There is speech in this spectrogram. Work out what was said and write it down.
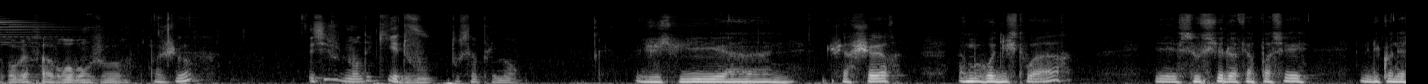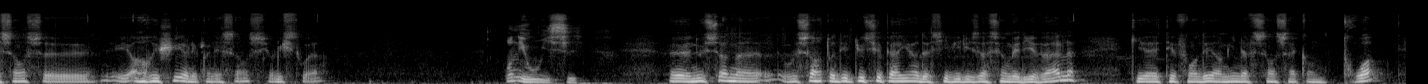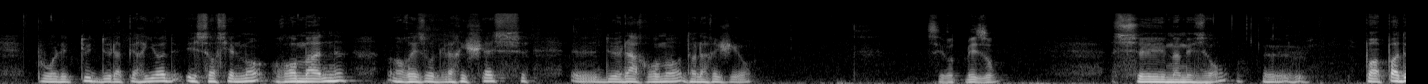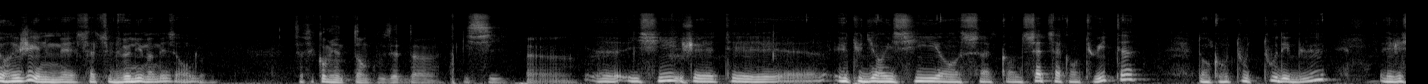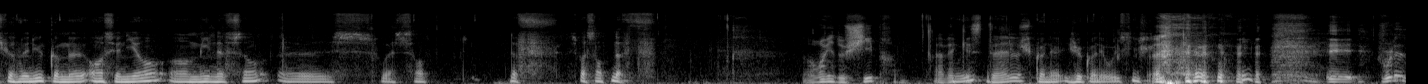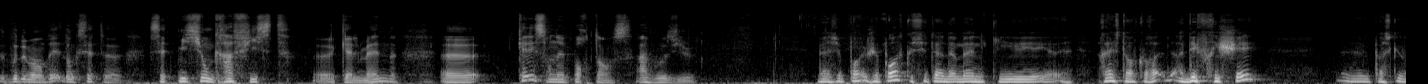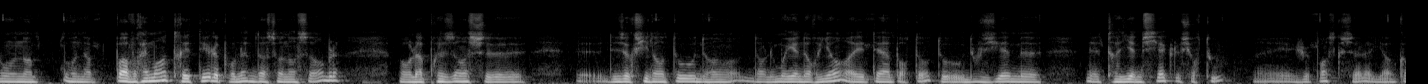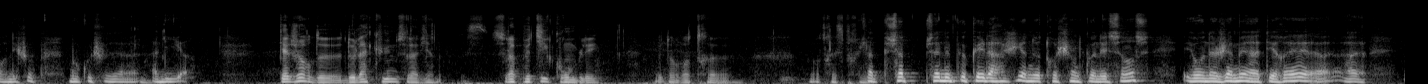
Robert Favreau, bonjour. Bonjour. Et si je vous demandais qui êtes-vous, tout simplement? Je suis un chercheur amoureux d'histoire et soucieux de faire passer les connaissances euh, et enrichir les connaissances sur l'histoire. On est où ici? Euh, Nous sommes euh, au Centre d'études supérieures de civilisation médiévale qui a été fondé en 1953 pour l'étude de la période essentiellement romane en raison de la richesse euh, de l'art roman dans la région. C'est votre maison? C'est ma maison. Euh, pas pas d'origine, mais ça- c'est devenu ma maison. oui. Ça fait combien de temps que vous êtes euh, ici Euh, Euh, ici, j'ai été étudiant ici en 57-58, donc au tout, tout début, et je suis revenu comme enseignant en 1969. 69. On revient de Chypre avec Oui. Estelle. Je connais, je connais aussi. Et je voulais vous demander, donc cette, cette mission graphiste euh, qu'elle mène, euh, quelle est son importance à vos yeux? Ben, je, pense, je pense que c'est un domaine qui euh, reste encore à défricher, euh, parce qu'on n'a on n'a pas vraiment traité le problème dans son ensemble. Or, la présence euh, euh, des Occidentaux dans, dans le Moyen-Orient a été importante au XIIe, euh, XIIIe siècle surtout. Et je pense que cela, il y a encore des choses, beaucoup de choses à, à dire. Quel genre de, de lacunes cela, vient, cela peut-il combler dans votre, votre esprit? Ça, ça- ça ne peut qu'élargir notre champ de connaissances et on n'a jamais intérêt à, à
